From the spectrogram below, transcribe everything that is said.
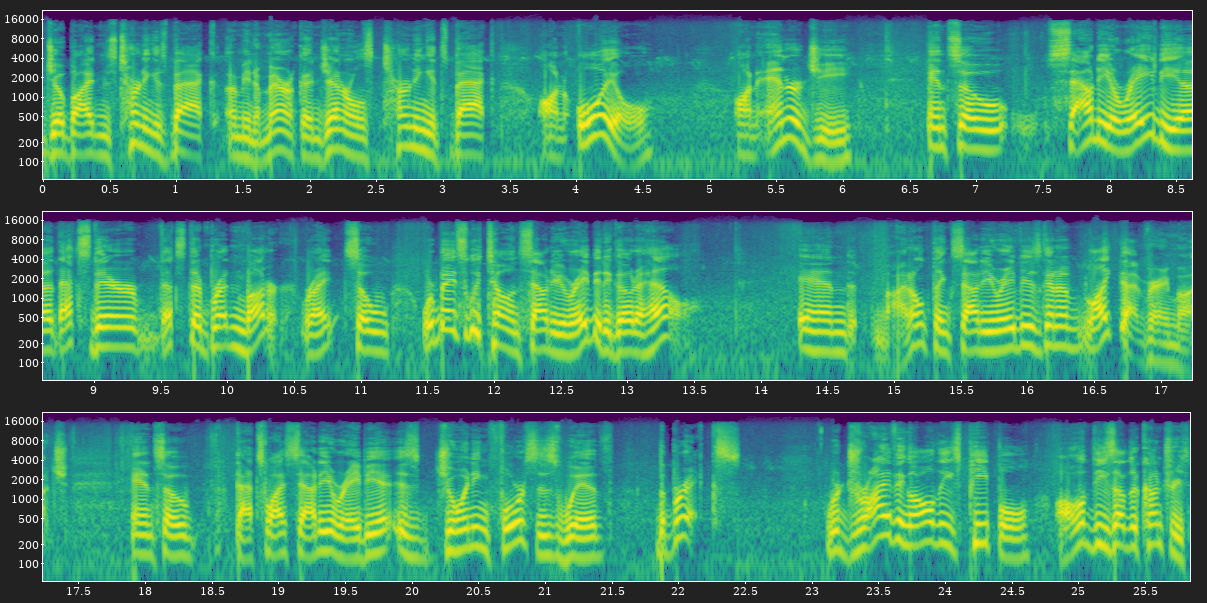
Joe Biden's turning his back. I mean, America in general is turning its back on oil, on energy, and so Saudi Arabia, that's their that's their bread and butter, right? So we're basically telling Saudi Arabia to go to hell, and I don't think Saudi Arabia is going to like that very much, and so that's why Saudi Arabia is joining forces with the BRICS. We're driving all these people, all of these other countries,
